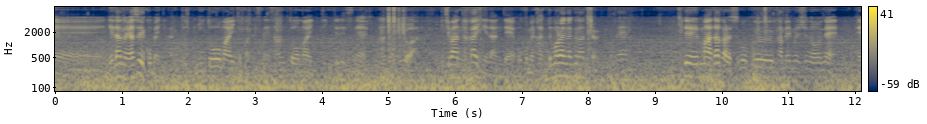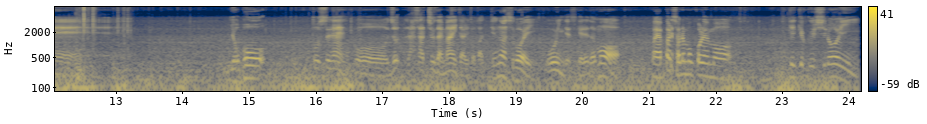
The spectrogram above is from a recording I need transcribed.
えー、値段の安い米になってしまう。2等米とかですね3等米って言ってですねあの要は一番高い値段でお米買ってもらえなくなっちゃうんですね。でまあだからすごくカメムシのね、えー、予防としてねこう殺虫剤撒いたりとかっていうのはすごい多いんですけれども、まあ、やっぱりそれもこれも結局白い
